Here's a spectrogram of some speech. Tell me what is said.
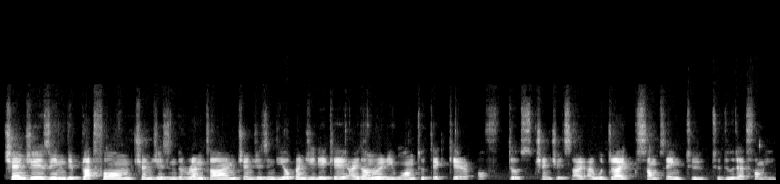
changes in the platform, changes in the runtime, changes in the OpenJDK, I don't really want to take care of those changes. I, I would like something to, to do that for me.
